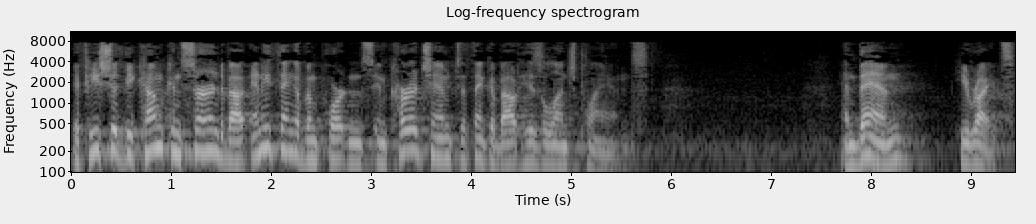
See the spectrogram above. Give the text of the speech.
If he should become concerned about anything of importance, encourage him to think about his lunch plans. And then he writes,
